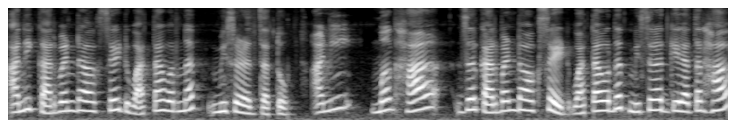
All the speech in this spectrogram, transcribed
आणि कार्बन डायऑक्साईड वातावरणात मिसळत जातो. आणि मग हा जर कार्बन डायऑक्साईड वातावरणात मिसळत गेला तर हा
